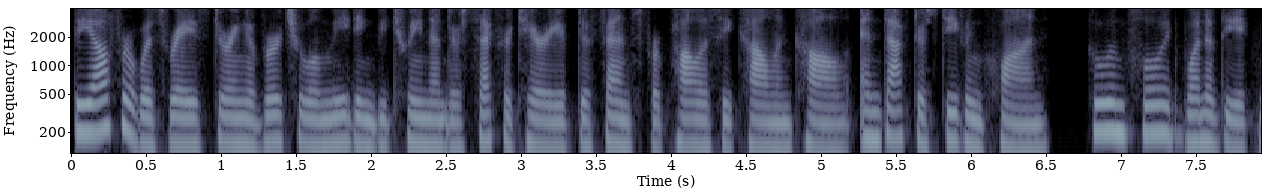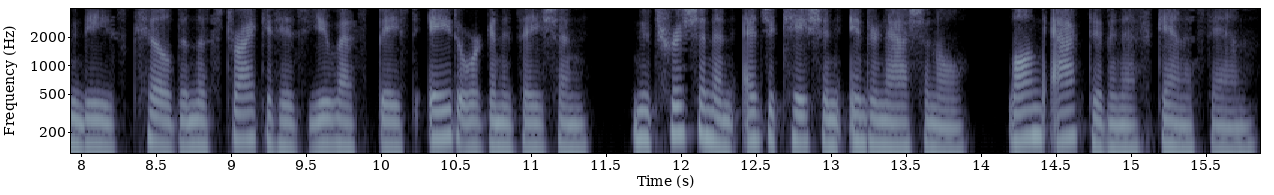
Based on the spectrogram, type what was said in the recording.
The offer was raised during a virtual meeting between Undersecretary of Defense for Policy Colin Kahl and Dr. Steven Kwon, who employed one of the Akhmadis killed in the strike at his U.S. based aid organization, Nutrition and Education International, long active in Afghanistan.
